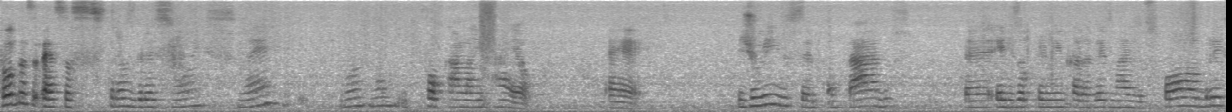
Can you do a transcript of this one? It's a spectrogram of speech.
Todas essas transgressões, né? Vamos, vamos focar lá em Israel. É, juízes sendo comprados, é, eles oprimiam cada vez mais os pobres.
